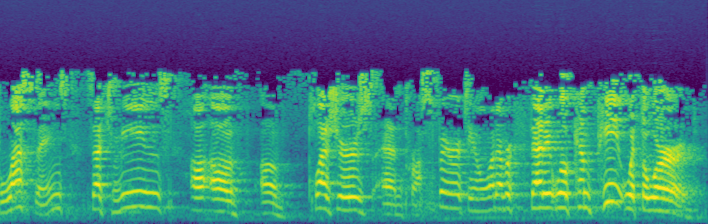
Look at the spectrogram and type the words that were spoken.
blessings, such means uh, of, of pleasures and prosperity and whatever, that it will compete with the Word.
